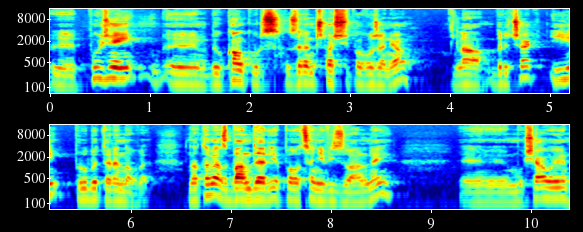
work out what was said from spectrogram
Y, Później y, był konkurs zręczności powożenia dla bryczek i próby terenowe. Natomiast banderie po ocenie wizualnej y, musiały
